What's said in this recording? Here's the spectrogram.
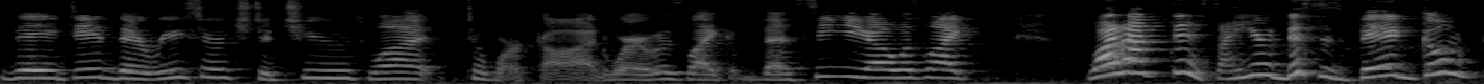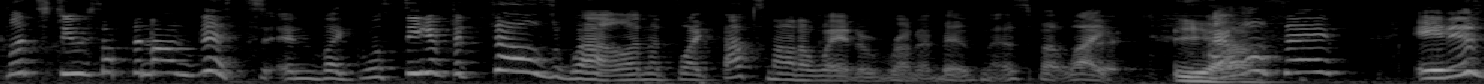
they did their research to choose what to work on. Where it was like the CEO was like, why not this? I hear this is big. Go, let's do something on this, and like we'll see if it sells well. And it's like that's not a way to run a business, but like Yeah. I will say it is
